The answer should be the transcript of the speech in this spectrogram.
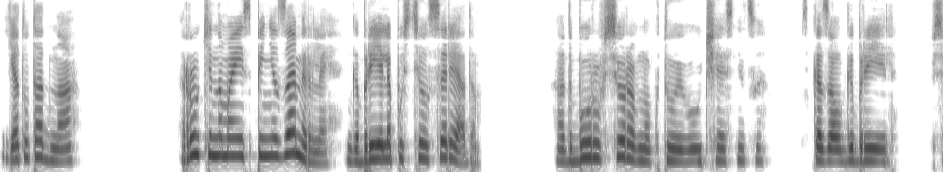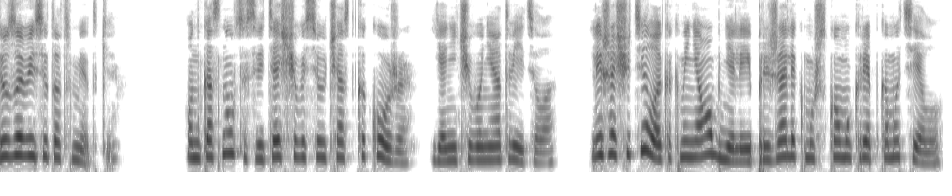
«Я тут одна». Руки на моей спине замерли, Габриэль опустился рядом. «Отбору все равно, кто его участницы», — сказал Габриэль. «Все зависит от метки». Он коснулся светящегося участка кожи. Я ничего не ответила. Лишь ощутила, как меня обняли и прижали к мужскому крепкому телу.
